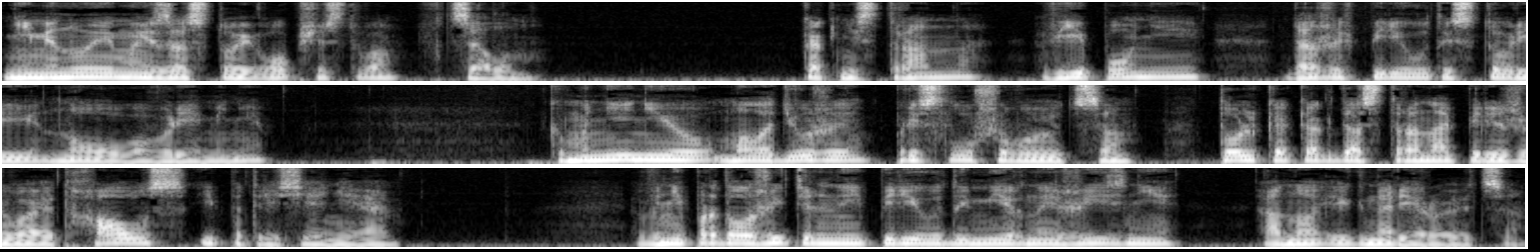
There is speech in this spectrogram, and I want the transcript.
неминуемый застой общества в целом. Как ни странно, в Японии – даже в период истории нового времени, к мнению молодежи прислушиваются только когда страна переживает хаос и потрясения. В непродолжительные периоды мирной жизни оно игнорируется.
